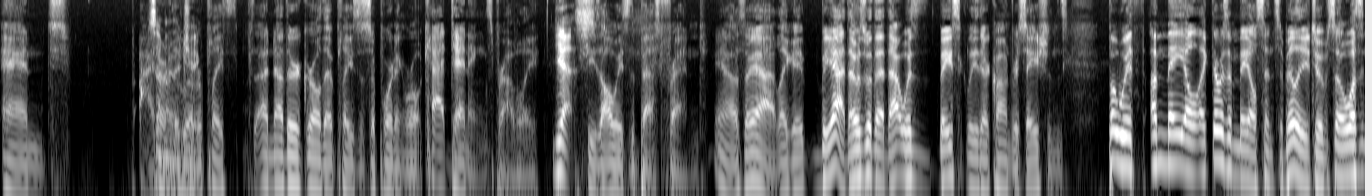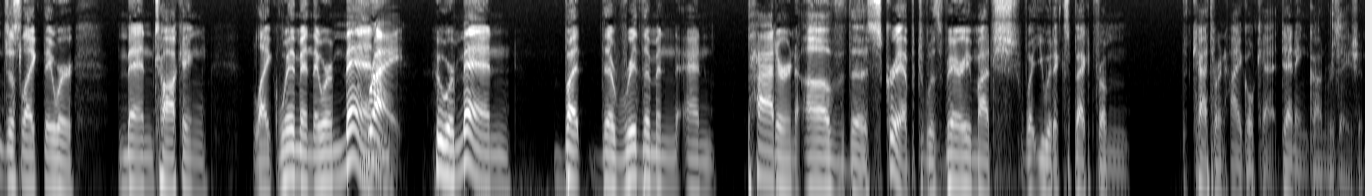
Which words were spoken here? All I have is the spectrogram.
and I Some don't know whoever chick. plays another girl that plays a supporting role. Kat Dennings probably. yes, She's always the best friend. You know. So yeah, like it, but yeah, those were the, that was basically their conversations. But with a male, like there was a male sensibility to him, so it wasn't just like they were men talking like women. They were men right. who were men, but the rhythm and, and pattern of the script was very much what you would expect from the Katherine Heigl Kat Denning conversation.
